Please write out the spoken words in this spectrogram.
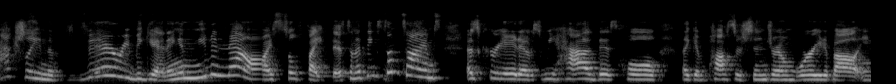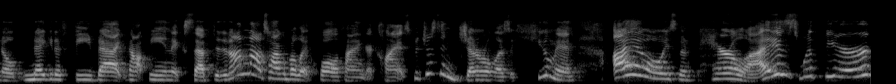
actually, in the very beginning, and even now, I still fight this. And I think sometimes as creatives, we have this whole like imposter syndrome, worried about, you know, negative feedback not being accepted. And I'm not talking about like qualifying a clients, but just in general as a human, I have always been paralyzed with fear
